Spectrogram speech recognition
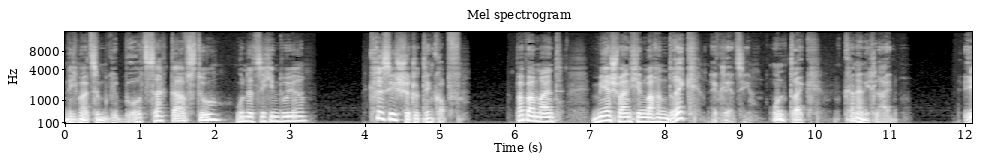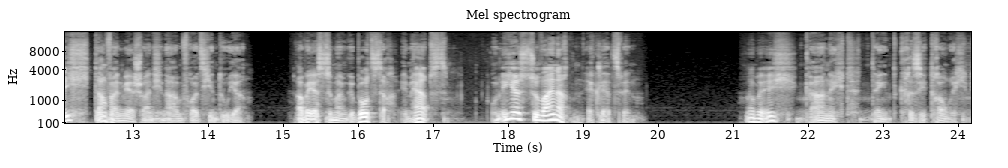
Nicht mal zum Geburtstag darfst du? wundert sich Induja. Chrissy schüttelt den Kopf. Papa meint, Meerschweinchen machen Dreck, erklärt sie. Und Dreck kann er nicht leiden. Ich darf ein Meerschweinchen haben, freut sich Induja. aber erst zu meinem Geburtstag im Herbst. Und ich erst zu Weihnachten, erklärt Sven. Aber ich gar nicht, denkt Chrissy traurig.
